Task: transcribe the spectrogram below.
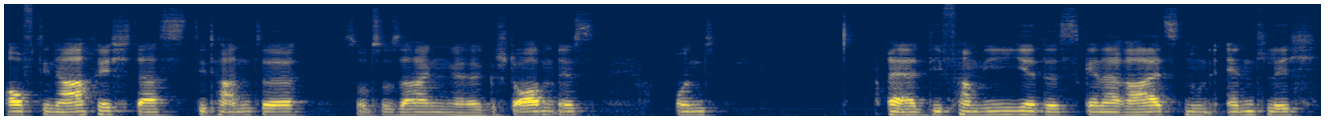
auf die Nachricht, dass die Tante sozusagen äh, gestorben ist und äh, die Familie des Generals nun endlich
